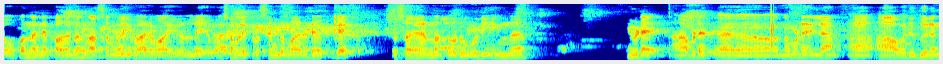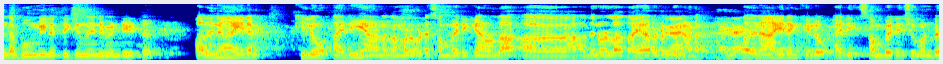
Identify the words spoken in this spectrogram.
ഒപ്പം തന്നെ പതിനൊന്ന് അസംബ്ലി ഭാരവാഹികളുടെയും അസംബ്ലി പ്രസിഡന്റുമാരുടെയും ഒക്കെ സഹകരണത്തോടുകൂടി ഇന്ന് ഇവിടെ അവിടെ നമ്മുടെ എല്ലാം ആ, ഒരു ദുരന്ത ഭൂമിയിൽ എത്തിക്കുന്നതിന് വേണ്ടിയിട്ട് പതിനായിരം കിലോ അരിയാണ് നമ്മളിവിടെ സംഭരിക്കാനുള്ള അതിനുള്ള തയ്യാറെടുപ്പിലാണ്. പതിനായിരം കിലോ അരി സംഭരിച്ചുകൊണ്ട്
